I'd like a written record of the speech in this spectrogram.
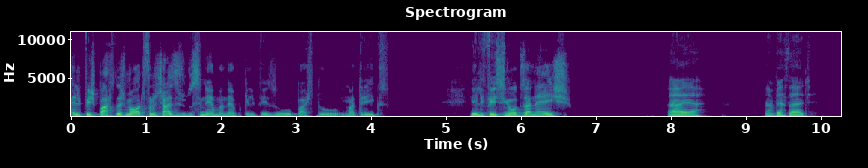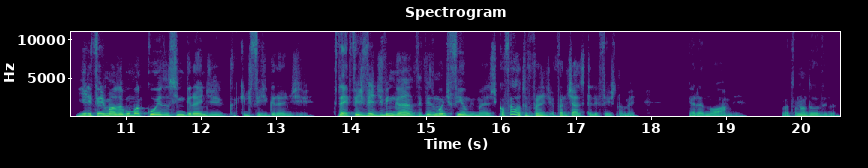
ele fez parte das maiores franchises do cinema, né? Porque ele fez o parte do Matrix, ele fez Senhor dos Anéis, Ah, é. É verdade. E ele fez mais alguma coisa assim grande. O que, que ele fez grande? Ele fez de vingança, ele fez um monte de filme, mas qual foi a outra fran- franchise que ele fez também? Que era enorme. Eu tô na dúvida.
